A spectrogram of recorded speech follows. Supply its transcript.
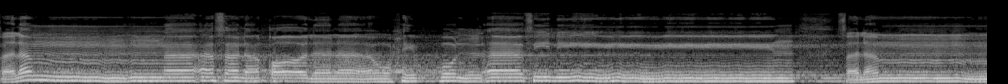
فلما أفل قال لا أحب الآفلين. فلما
